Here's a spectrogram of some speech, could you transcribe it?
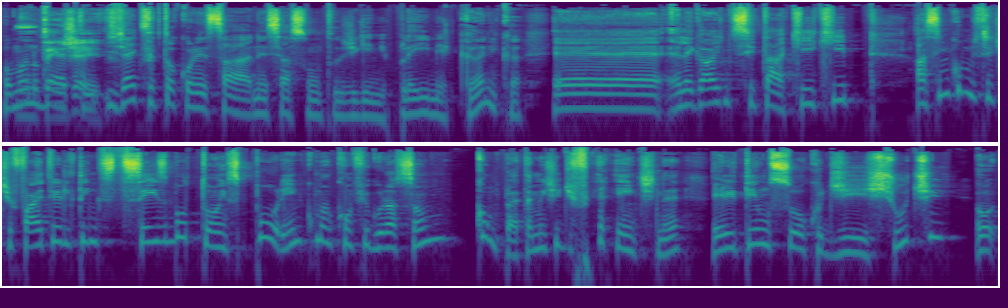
Ô, Mano Não tem Beto, jeito. já que você tocou nessa, nesse assunto de gameplay e mecânica, é, é legal a gente citar aqui que, assim como Street Fighter, ele tem seis botões, porém com uma configuração completamente diferente, né? Ele tem um soco de chute, ou,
